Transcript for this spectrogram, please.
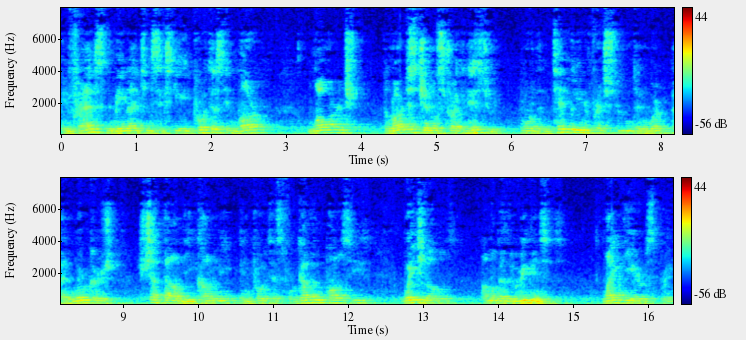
In France, the May 1968 protests involved large, the largest general strike in history. More than 10 million French students and, work, and workers shut down the economy in protest for government policies, wage levels, among other grievances. Like the Arab Spring,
